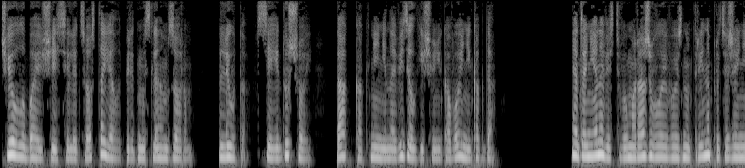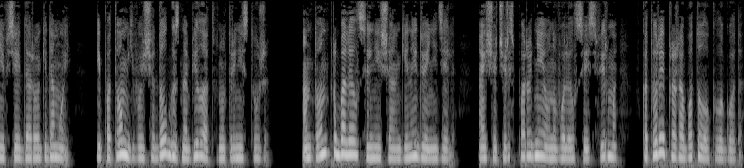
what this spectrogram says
чье улыбающееся лицо стояло перед мысленным взором. Люто, всей душой, так, как не ненавидел еще никого и никогда. Эта ненависть вымораживала его изнутри на протяжении всей дороги домой, и потом его еще долго знобило от внутренней стужи. Антон проболел сильнейшей ангиной две недели, а еще через пару дней он уволился из фирмы, которой проработал около года.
